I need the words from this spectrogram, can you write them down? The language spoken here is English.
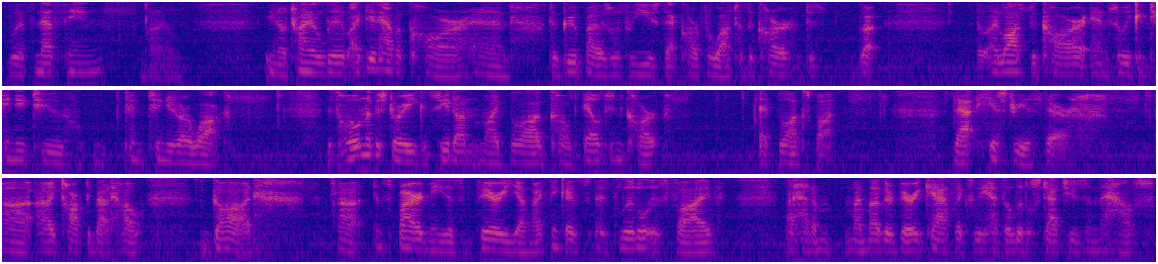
with nothing. Um, you know, trying to live. I did have a car, and the group I was with, we used that car for a while till the car just got. I lost the car, and so we continued to continued our walk. It's a whole other story. You can see it on my blog called Elgin Carp at Blogspot. That history is there. Uh, I talked about how God uh, inspired me as very young. I think as, as little as five. I had a, my mother very Catholic, so we had the little statues in the house.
